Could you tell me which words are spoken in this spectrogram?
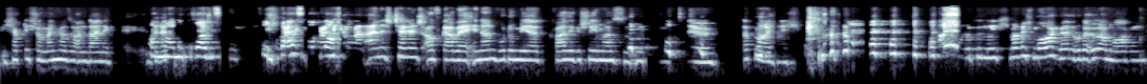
ich habe dich schon manchmal so an deine an meine Grenzen. Ich, ich weiß noch kann mich auch an eine Challenge-Aufgabe erinnern, wo du mir quasi geschrieben hast, nö, das mache ich nicht. Heute nicht, mache ich morgen oder übermorgen.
